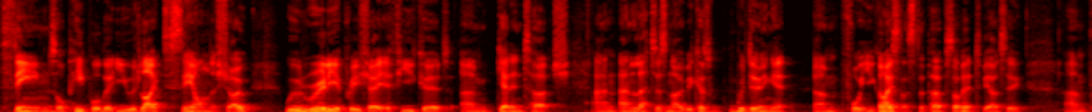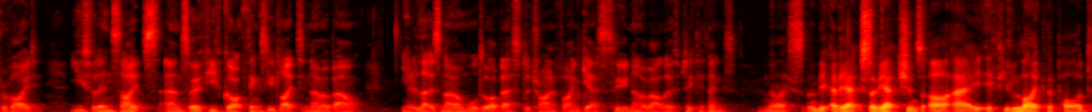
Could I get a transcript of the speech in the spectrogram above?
themes or people that you would like to see on the show, we would really appreciate if you could um, get in touch and, and let us know because we're doing it um, for you guys. That's the purpose of it to be able to um, provide useful insights. And so if you've got things you'd like to know about, you know, let us know and we'll do our best to try and find guests who know about those particular things. Nice. And the, the so the actions are a if you like the pod,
